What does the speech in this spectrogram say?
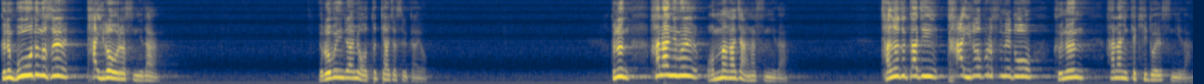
그는 모든 것을 다 잃어버렸습니다. 여러분이라면 어떻게 하셨을까요? 그는 하나님을 원망하지 않았습니다. 자녀들까지 다 잃어버렸음에도 그는 하나님께 기도했습니다.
